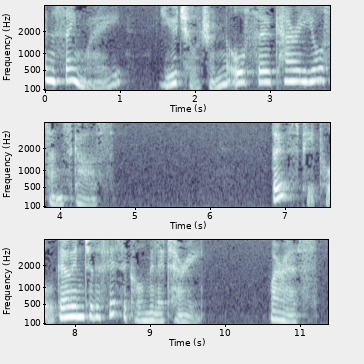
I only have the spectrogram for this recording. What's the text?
In the same way, you children also carry your sanskars. Those people go into the physical military, whereas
